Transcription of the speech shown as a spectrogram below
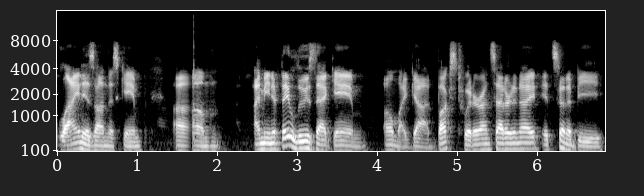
line is on this game. Um, I mean, if they lose that game, oh my God, Bucks Twitter on Saturday night, it's going to be.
